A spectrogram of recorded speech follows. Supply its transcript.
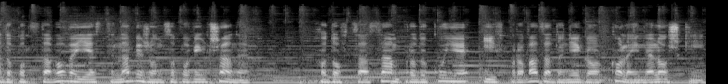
Stado podstawowe jest na bieżąco powiększane. Hodowca sam produkuje i wprowadza do niego kolejne lożki.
